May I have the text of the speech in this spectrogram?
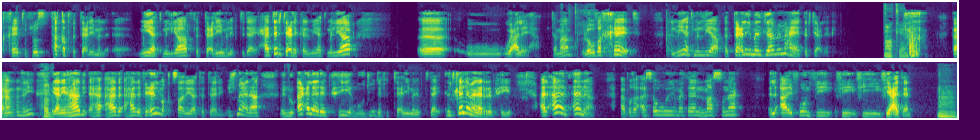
ضخيت فلوس فقط في التعليم ال- آه، 100 مليار في التعليم الإبتدائي. حترجع لك ال 100 مليار آه، وعليها تمام؟ ولو ضخيت ال 100 مليار في التعليم الجامعي ما حترجع لك. أوكي. فهمتني؟ حلو. يعني هذه هذا هذا في علم اقتصاديات التعليم، إيش معناه؟ إنه أعلى ربحية موجودة في التعليم الإبتدائي، نتكلم عن الربحية. الآن أنا أبغى أسوي مثلا مصنع الآيفون في في في في عدن، امم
